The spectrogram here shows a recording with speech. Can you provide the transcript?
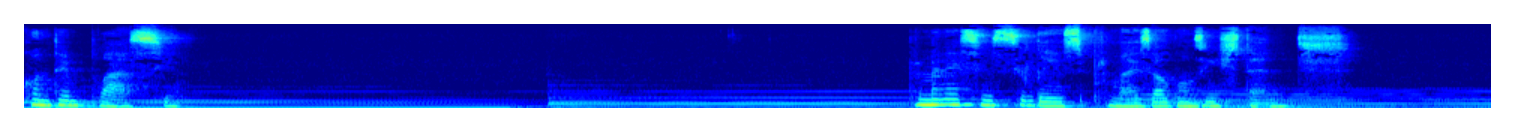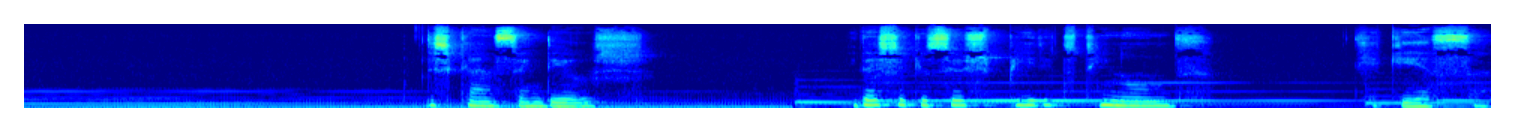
Contemplasse. Permanece em silêncio por mais alguns instantes. Descansa em Deus e deixa que o seu espírito te inunde, te aqueça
